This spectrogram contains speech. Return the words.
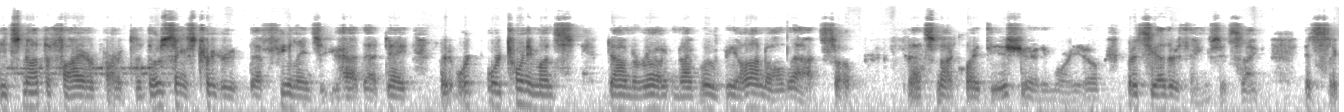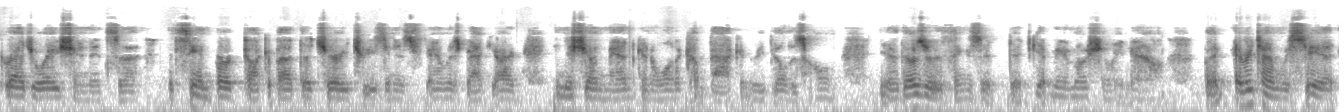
it's not the fire part. Those things trigger the feelings that you had that day. But we're, we're 20 months down the road, and I've moved beyond all that. So that's not quite the issue anymore, you know. But it's the other things. It's like it's the graduation. It's uh, it's seeing Burke talk about the cherry trees in his family's backyard, and this young man going to want to come back and rebuild his home. You know, those are the things that that get me emotionally now. But every time we see it,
